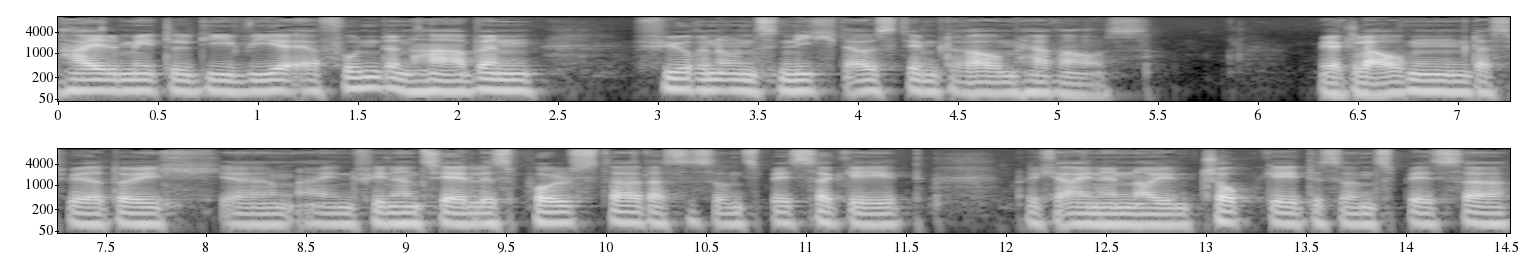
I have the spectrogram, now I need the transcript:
Heilmittel, die wir erfunden haben, führen uns nicht aus dem Traum heraus. Wir glauben, dass wir durch ähm, ein finanzielles Polster, dass es uns besser geht, durch einen neuen Job geht es uns besser,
